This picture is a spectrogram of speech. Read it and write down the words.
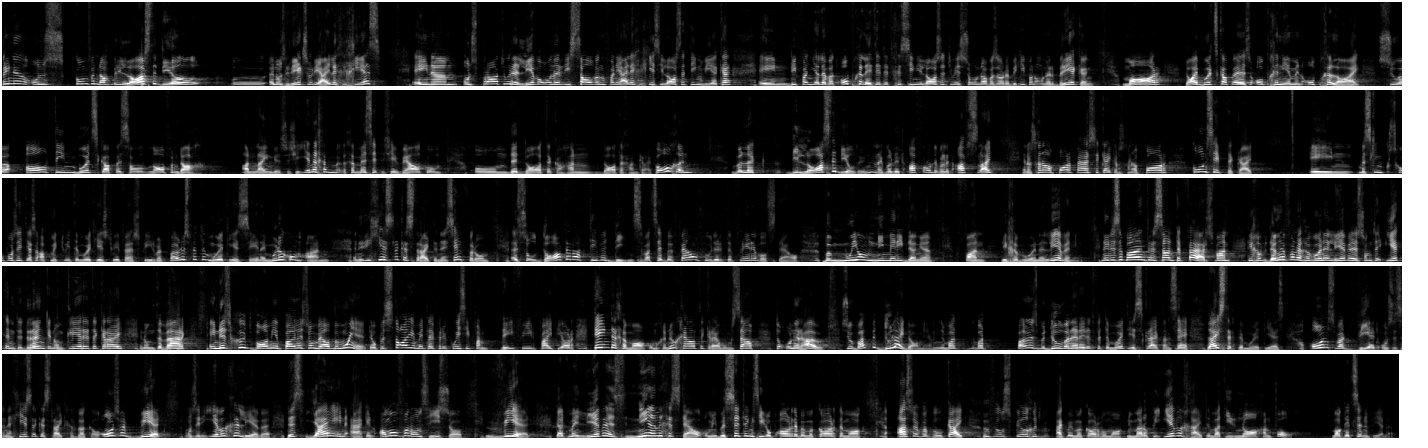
Vriende, ons kom vandag by die laaste deel uh, in ons reeks oor die Heilige Gees. En um, ons praat oor 'n lewe onder die salwing van die Heilige Gees die laaste 10 weke en die van julle wat opgelet het, het gesien die laaste twee Sondae was daar 'n bietjie van onderbreking, maar daai boodskappe is opgeneem en opgelaai, so al 10 boodskappe sal na vandag aanlyn wees. As jy enige gemis het, is jy welkom om dit daar te kan gaan daar te gaan kry. Vanoggend wil ek die laaste deel doen en ek wil dit afrond, ek wil dit afsluit en ons gaan nou 'n paar verse kyk en ons gaan nou 'n paar konsepte kyk. En miskien skop ons net eers af met 2 Timoteus 2 vers 4 wat Paulus vir Timoteus sê en hy moedig hom aan in hierdie geestelike stryd en hy sê vir hom 'n soldaat in aktiewe diens wat sy bevelvoerder tevrede wil stel, bemoei hom nie met die dinge van die gewone lewe nie. Nou dis 'n baie interessante vers want die dinge van 'n gewone lewe is om te eet en te drink en om klere te kry en om te werk en dis goed waarmee Paulus hom wel bemoei het. Op 'n stadium het hy vir 'n kwessie van 3, 4, 5 jaar tente gemaak om genoeg geld te kry om homself te onderhou. So wat bedoel hy daarmee? Wat wat Paulus bedoel wanneer hy dit vir Timoteus skryf, dan sê luister Timoteus, ons wat weet ons is in 'n geestelike stryd gewikkel. Ons wat weet ons het die ewige lewe, dis jy en ek en almal van ons hierso weet dat my lewe is nie ingestel om die besittings hier op aarde bymekaar te maak asof ek wil kyk hoeveel speelgoed ek bymekaar wil maak nie, maar op die ewigheid en wat hierna gaan volg. Maak dit sin vir julle?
